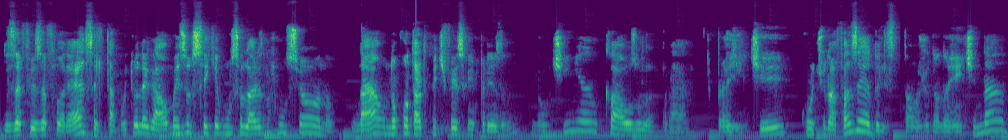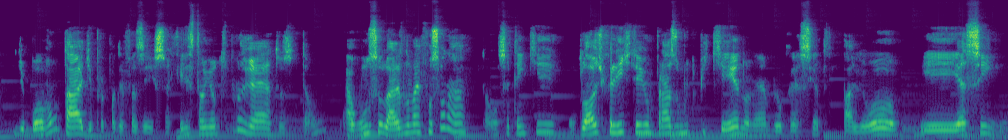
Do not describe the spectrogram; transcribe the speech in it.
Desafios da Floresta, ele tá muito legal, mas eu sei que alguns celulares não funcionam. Na, no contrato que a gente fez com a empresa, não tinha cláusula pra, pra gente continuar fazendo. Eles estão ajudando a gente na, de boa vontade para poder fazer isso. Aqui eles estão em outros projetos, então alguns celulares não vai funcionar. Então você tem que. Lógico que a gente teve um prazo muito pequeno, né? A burocracia atrapalhou. E assim,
